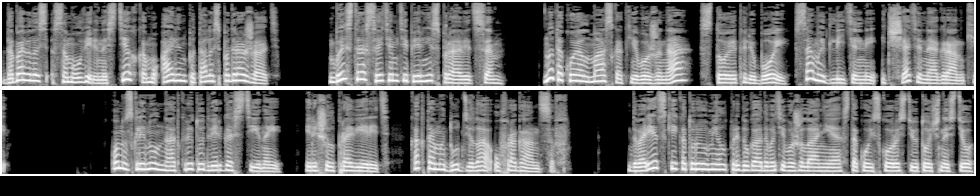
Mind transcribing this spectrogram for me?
добавилась самоуверенность тех, кому Айлин пыталась подражать. Быстро с этим теперь не справиться. Но такой алмаз, как его жена, стоит любой, самой длительной и тщательной огранки. Он взглянул на открытую дверь гостиной и решил проверить, как там идут дела у фраганцев. Дворецкий, который умел предугадывать его желания с такой скоростью и точностью,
